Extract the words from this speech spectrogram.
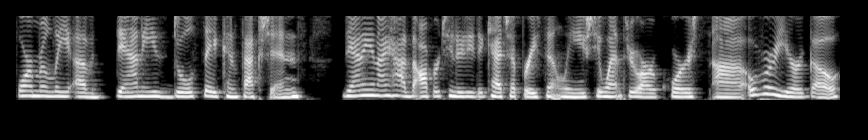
formerly of Danny's Dulce Confections, Danny and I had the opportunity to catch up recently. She went through our course uh, over a year ago.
